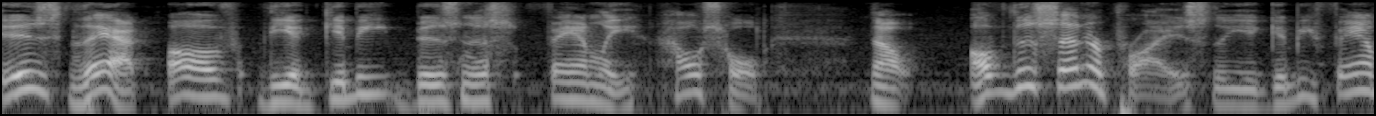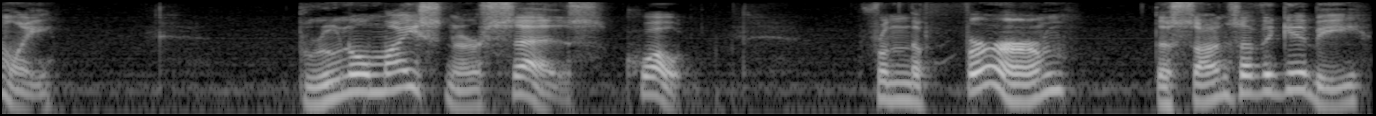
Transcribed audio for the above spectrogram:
is that of the Egibi business family household. Now, of this enterprise, the Egibi family, Bruno Meissner says, quote, From the firm, the sons of Egibi,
